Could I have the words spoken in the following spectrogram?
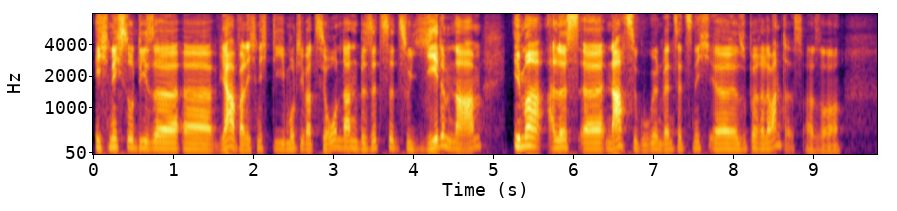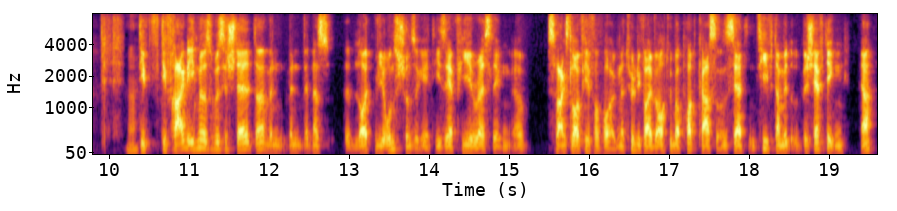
ich nicht so diese, äh, ja, weil ich nicht die Motivation dann besitze, zu jedem Namen immer alles äh, nachzugoogeln, wenn es jetzt nicht äh, super relevant ist. Also. Ja. Die, die Frage, die ich mir so ein bisschen stelle, ne, wenn, wenn, wenn das Leuten wie uns schon so geht, die sehr viel Wrestling äh, zwangsläufig verfolgen, natürlich, weil wir auch über Podcasts uns sehr tief damit beschäftigen, ja,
